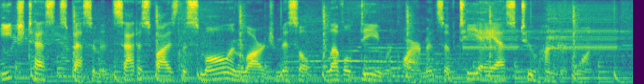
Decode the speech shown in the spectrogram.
Each test specimen satisfies the small and large missile Level D requirements of TAS 201.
